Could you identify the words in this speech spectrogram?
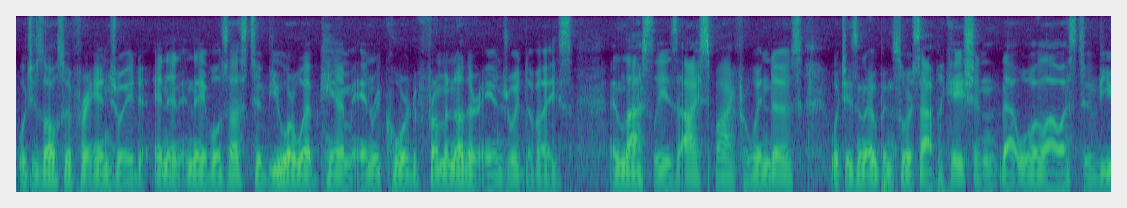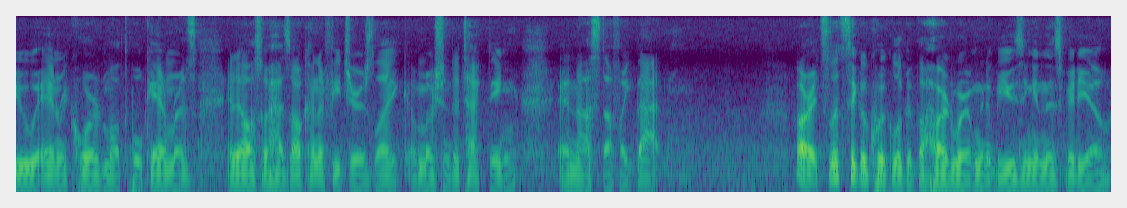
which is also for Android, and it enables us to view our webcam and record from another Android device. And lastly is iSpy for Windows, which is an open source application that will allow us to view and record multiple cameras. And it also has all kind of features like motion detecting and uh, stuff like that. Alright, so let's take a quick look at the hardware I'm going to be using in this video.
